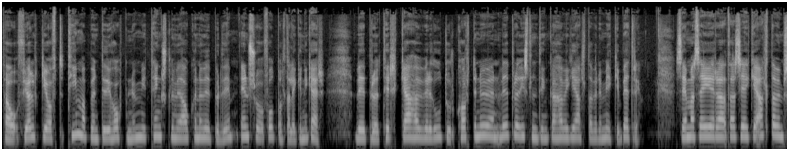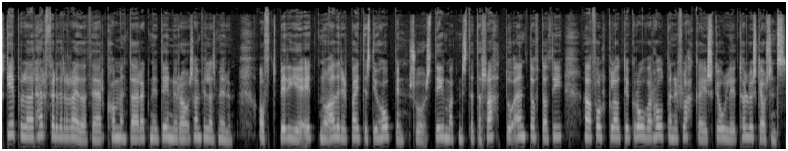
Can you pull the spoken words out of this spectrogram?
Þá fjölgi oft tímabundið í hópnum í tengslum við ákveðna viðburði eins og fótbolltaleikin í gær. Viðbröð Tyrkja hafi verið út úr kortinu en viðbröð Íslandinga hafi ekki alltaf verið mikið betri. Sema segir að það sé ekki alltaf um skipulaðar herrferðir að ræða þegar kommentaregnið dinur á samfélagsmiðlum. Oft byrji einn og aðrir bætist í hópin, svo stigmagnist þetta hratt og end oft á því að fólk láti grófar hótanir flakka í skjóli tölvuskjásins.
